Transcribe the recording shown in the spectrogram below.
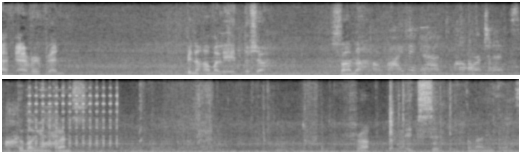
I've ever been. Pinakamaliit to siya. Sana. Arriving at coordinates Ito bang entrance? Truck exit. Ito nga entrance.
